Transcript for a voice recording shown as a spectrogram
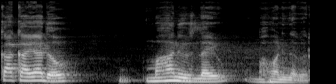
काका यादव മഹാന്യൂസ് ലൈവ് ഭവാനി നഗർ.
